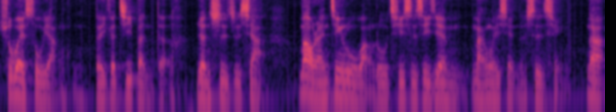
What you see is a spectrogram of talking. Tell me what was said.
数位素养的一个基本的。认识之下，贸然进入网络，其实是一件蛮危险的事情。那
